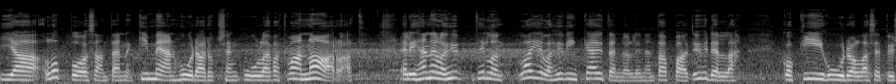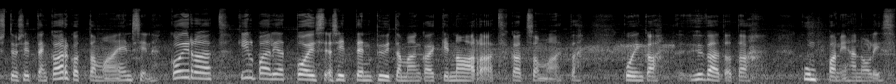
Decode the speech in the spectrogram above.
Ja loppuosan tämän kimeän huudahduksen kuulevat vain naaraat. Eli hänellä on hy- silloin lajilla hyvin käytännöllinen tapa, että yhdellä kokiihuudolla se pystyy sitten karkottamaan ensin koiraat, kilpailijat pois ja sitten pyytämään kaikki naaraat katsomaan, että kuinka hyvä tota, kumppani hän olisi.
